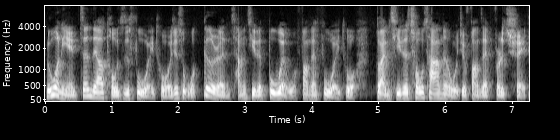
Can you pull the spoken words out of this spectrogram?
如果你真的要投资付委托，就是我个人长期的部位我放在付委托，短期的抽插呢，我就放在 First Trade。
